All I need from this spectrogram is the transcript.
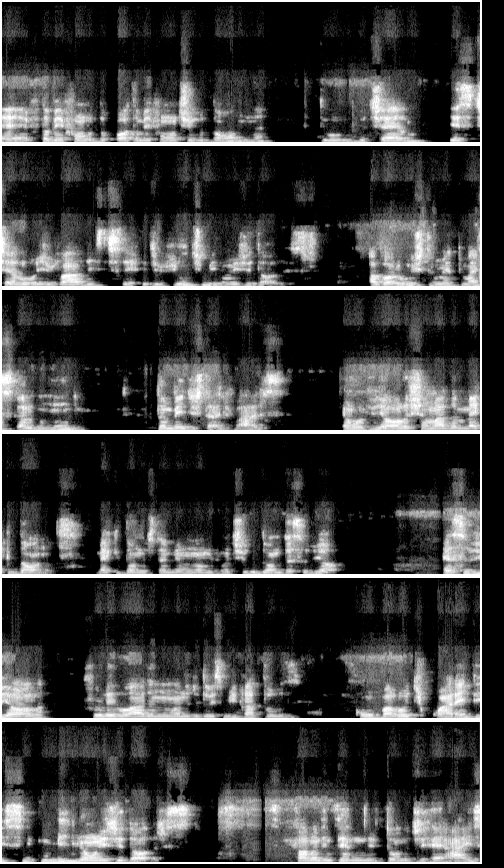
é, também foi, do Pó também foi um antigo dono né, do, do cello, e esse cello hoje vale cerca de 20 milhões de dólares. Agora, o instrumento mais caro do mundo, também de Stradivarius, é uma viola chamada McDonald's. McDonald's também é o nome do antigo dono dessa viola. Essa viola foi leiloada no ano de 2014 com o valor de 45 milhões de dólares. Falando em termos em torno de reais,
